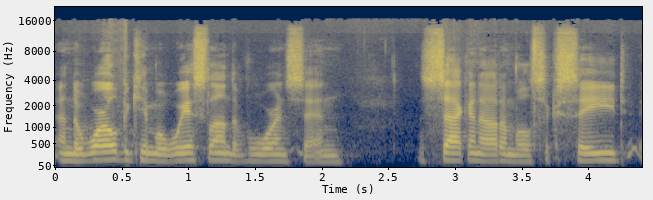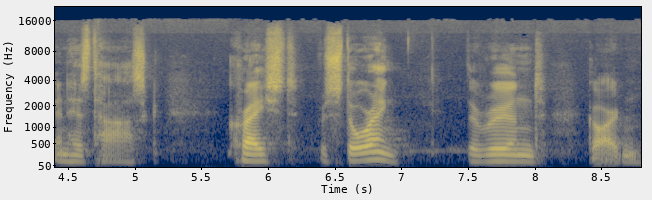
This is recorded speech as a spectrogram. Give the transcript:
and the world became a wasteland of war and sin. The second Adam will succeed in his task, Christ restoring the ruined garden.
